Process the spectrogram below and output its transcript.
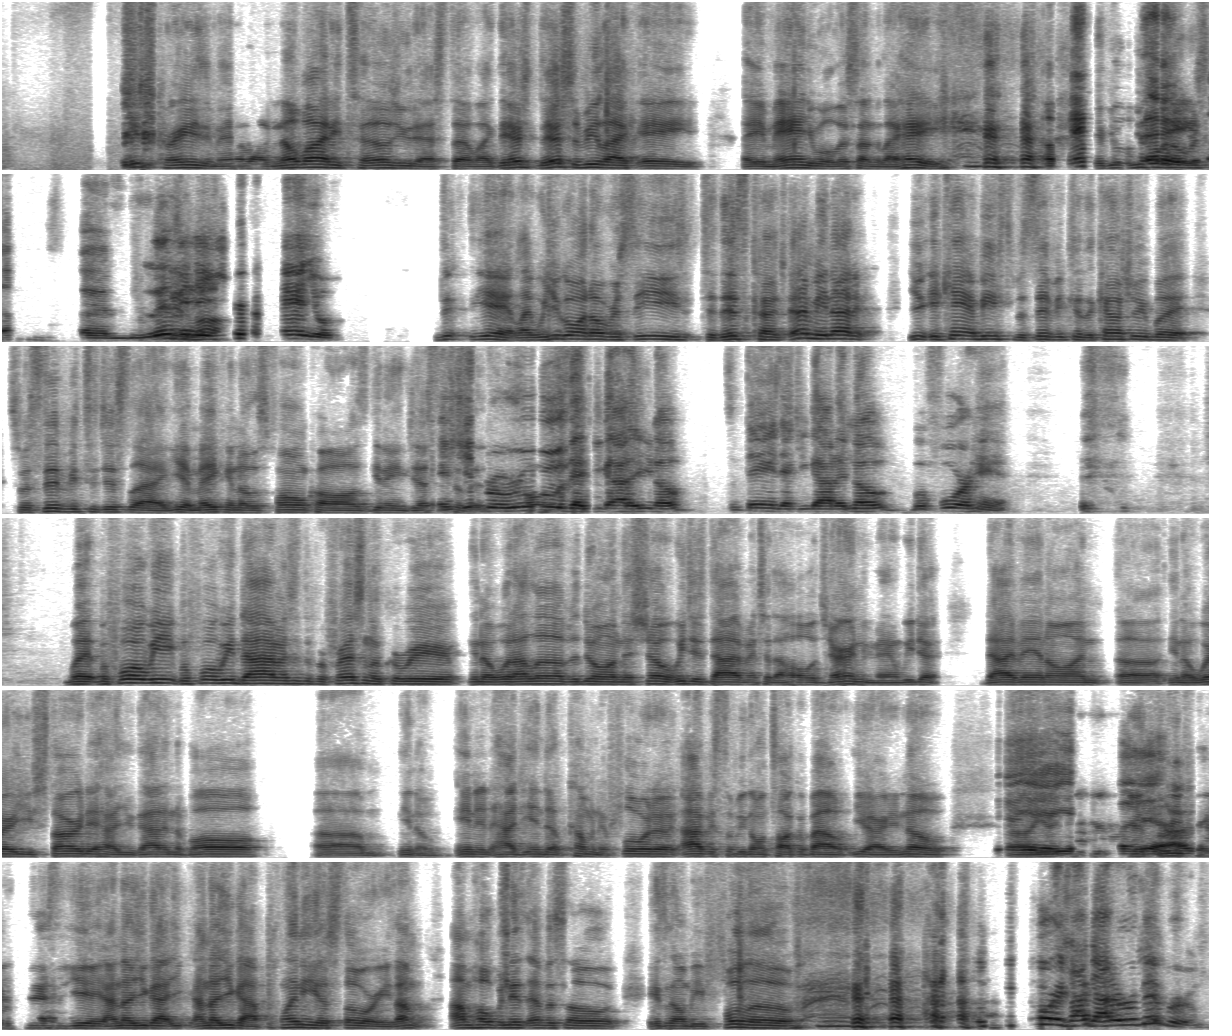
It's crazy, man. Like nobody tells you that stuff. Like there's there should be like a a manual or something. Like, hey, if you, you hey, uh, living in Europe manual yeah, like when you're going overseas to this country, I mean, not you, it can't be specific to the country, but specific to just like yeah, making those phone calls, getting just general rules that you gotta, you know, some things that you gotta know beforehand. but before we before we dive into the professional career, you know what I love to do on this show, we just dive into the whole journey, man. We just dive in on uh, you know where you started, how you got in the ball, um, you know, in how'd you end up coming to Florida? Obviously, we're gonna talk about. You already know. Uh, yeah, yeah, yeah. yeah. yeah. I know you got. I know you got plenty of stories. I'm. I'm hoping this episode is gonna be full of stories. I gotta remember them.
